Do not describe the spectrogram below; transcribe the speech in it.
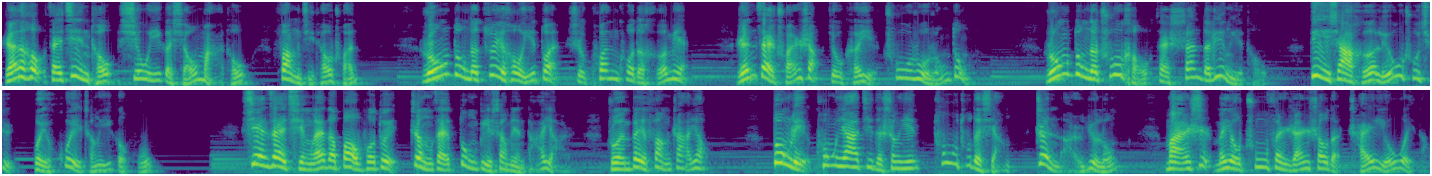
然后在尽头修一个小码头，放几条船。溶洞的最后一段是宽阔的河面，人在船上就可以出入溶洞了。溶洞的出口在山的另一头，地下河流出去会汇成一个湖。现在请来的爆破队正在洞壁上面打眼儿，准备放炸药。洞里空压机的声音突突的响，震耳欲聋，满是没有充分燃烧的柴油味道。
